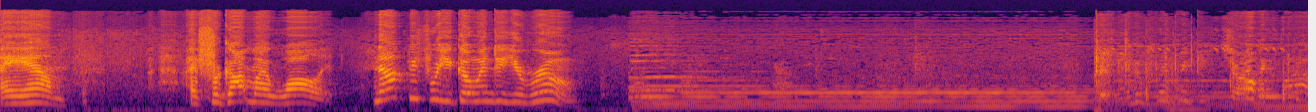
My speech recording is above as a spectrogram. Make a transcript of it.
I am. I forgot my wallet. Not before you go into your room. Join the club.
